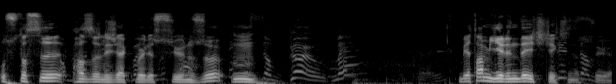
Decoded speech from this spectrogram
Ustası hazırlayacak böyle suyunuzu. Hmm. Bir tam yerinde içeceksiniz suyu.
